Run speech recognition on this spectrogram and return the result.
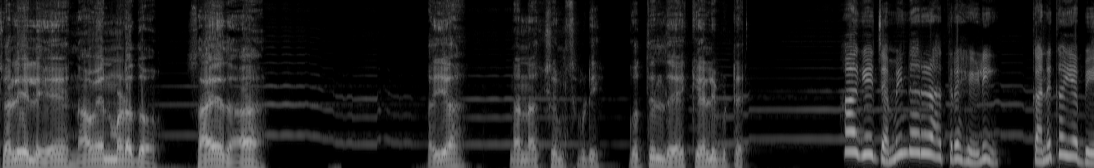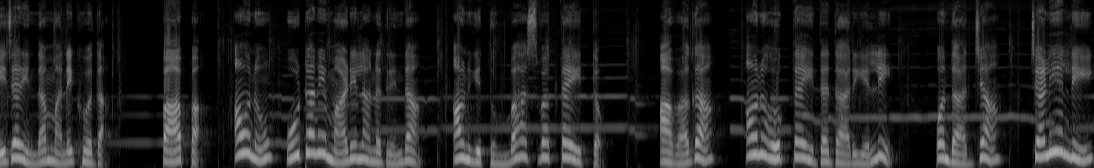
ಚಳಿಯಲ್ಲಿ ನಾವೇನು ಮಾಡೋದು? ಸಾಯದಾ? ಅಯ್ಯ ನನ್ನ ಕ್ಷಮಿಸ್ಬಿಡಿ ಗೊತ್ತಿಲ್ಲದೆ ಕೇಳಿಬಿಟ್ಟೆ. ಹಾಗೆ ಜಮೀನ್ದಾರರ ಹತ್ರ ಹೇಳಿ ಕನಕಯ್ಯ ಬೇಜಾರಿಂದ ಮನೆಗೆ ಹೋದ. ಪಾಪ, ಅವನು ಊಟನೇ ಮಾಡಿಲ್ಲ ಅನ್ನೋದ್ರಿಂದ ಅವನಿಗೆ ತುಂಬಾ ಹಸುವಾಗ್ತಾ ಇತ್ತು. ಆವಾಗ ಅವನು ಹೋಗ್ತಾ ಇದ್ದ ದಾರಿಯಲ್ಲಿ ಒಂದು ಅಜ್ಜ ಚಳಿಯಲ್ಲಿ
